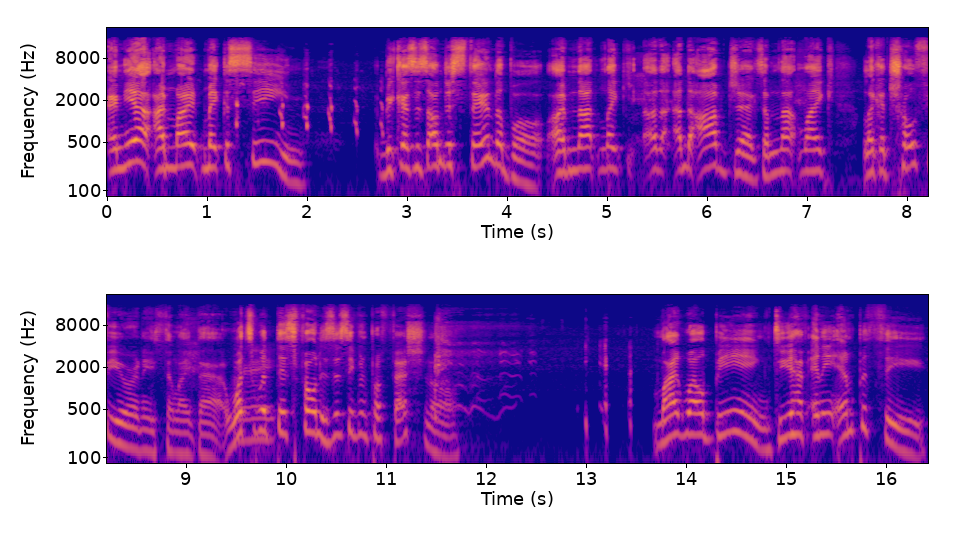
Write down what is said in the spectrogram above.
And yeah, I might make a scene because it's understandable. I'm not like an, an object. I'm not like like a trophy or anything like that. What's with this phone? Is this even professional? My well-being. Do you have any empathy?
